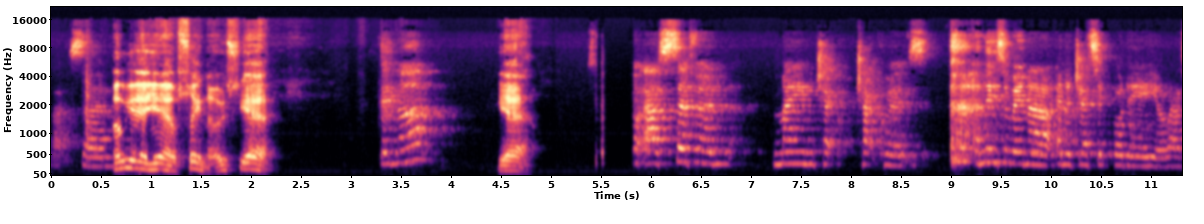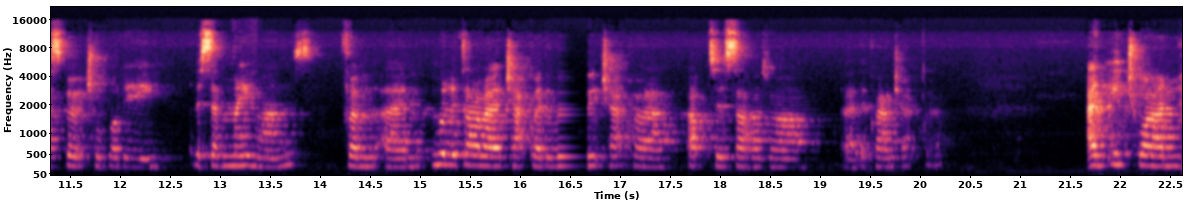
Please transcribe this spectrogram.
That's. Um, Oh yeah, yeah, I've seen those. Yeah, Seen that? yeah. got our seven main chak- chakras, and these are in our energetic body or our spiritual body, the seven main ones from um, Muladhara chakra, the root chakra, up to Sahasrara, uh, the crown chakra. And each one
